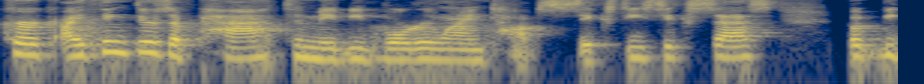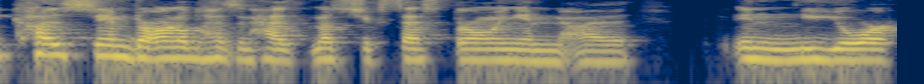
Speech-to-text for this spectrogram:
Kirk, I think there's a path to maybe borderline top 60 success, but because Sam Darnold hasn't had much success throwing in uh, in New York,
